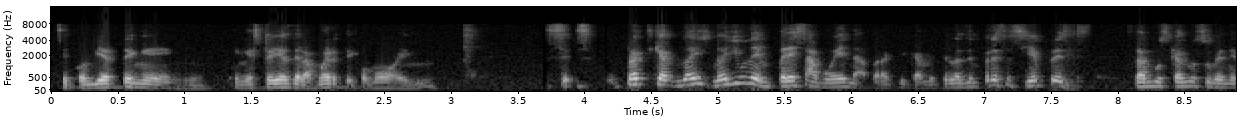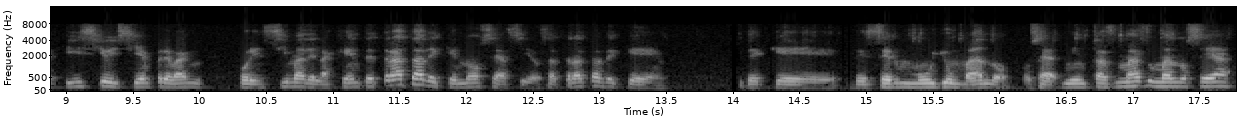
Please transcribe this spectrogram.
se convierten en, estrellas de la muerte, como en... prácticamente, no hay, no hay una empresa buena prácticamente. Las empresas siempre están buscando su beneficio y siempre van por encima de la gente. Trata de que no sea así, o sea, trata de que, de que, de ser muy humano. O sea, mientras más humano sea,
